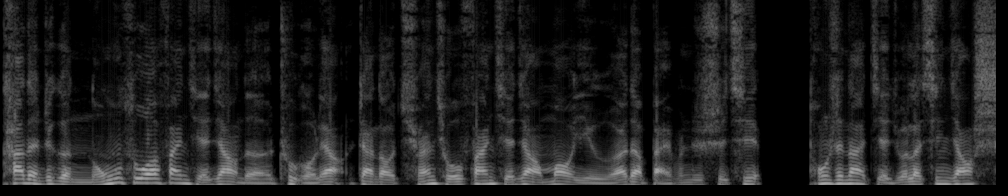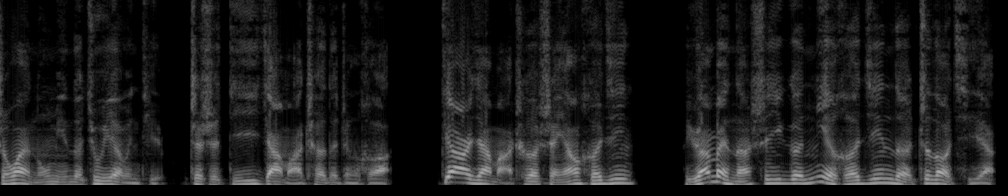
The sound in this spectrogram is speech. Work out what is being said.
它的这个浓缩番茄酱的出口量占到全球番茄酱贸易额的百分之十七。同时呢，解决了新疆十万农民的就业问题。这是第一架马车的整合。第二架马车沈阳合金，原本呢是一个镍合金的制造企业，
